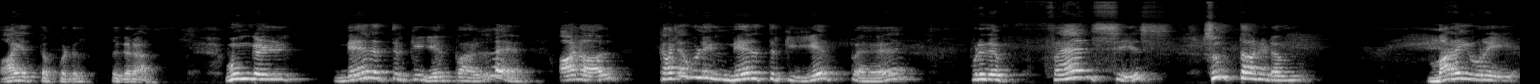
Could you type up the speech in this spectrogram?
ஆயத்தப்படுத்துகிறார். உங்கள் நேரத்திற்கு ஏற்ப அல்ல ஆனால் கடவுளின் நேரத்திற்கு ஏற்ப புனித பிரான்சிஸ் சுல்தானிடம் மறையுரை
